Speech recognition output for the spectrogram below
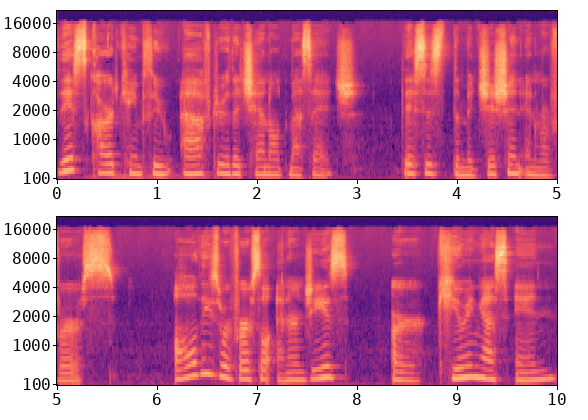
This card came through after the channeled message. This is the magician in reverse. All these reversal energies are cueing us in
